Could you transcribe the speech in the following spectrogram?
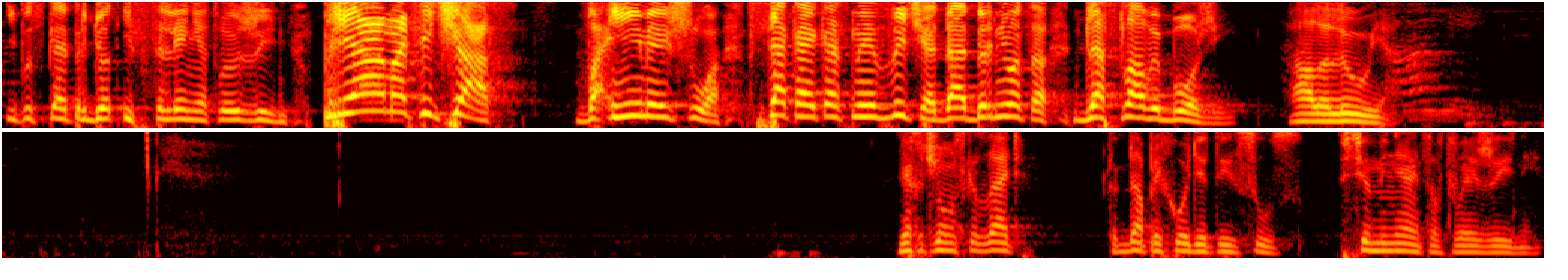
И пускай придет исцеление в твою жизнь. Прямо сейчас! Во имя Ишуа. Всякое косноязычие да обернется для славы Божьей. Аллилуйя. Я хочу вам сказать, когда приходит Иисус, все меняется в твоей жизни.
